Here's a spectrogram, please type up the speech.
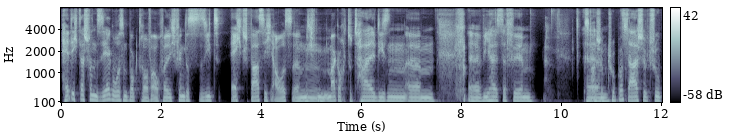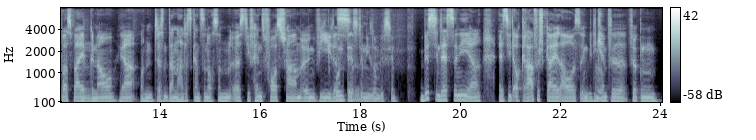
hätte ich da schon sehr großen Bock drauf auch, weil ich finde, das sieht echt spaßig aus. Ähm, Ich Mhm. mag auch total diesen, ähm, äh, wie heißt der Film? Starship Ähm, Troopers? Starship Troopers Vibe, Mhm. genau, ja. Und das, dann hat das Ganze noch so einen Earth Defense Force Charme irgendwie. Das, Und Destiny so ein bisschen. Bisschen Destiny, ja. Es sieht auch grafisch geil aus. Irgendwie die Kämpfe wirken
